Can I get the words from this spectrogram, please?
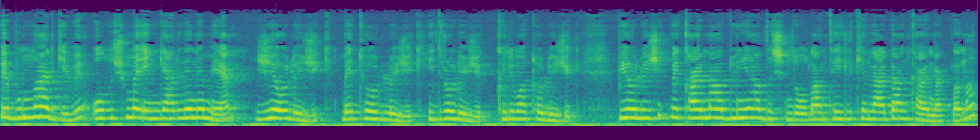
ve bunlar gibi oluşumu engellenemeyen jeolojik, meteorolojik, hidrolojik, klimatolojik, biyolojik ve kaynağı dünya dışında olan tehlikelerden kaynaklanan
